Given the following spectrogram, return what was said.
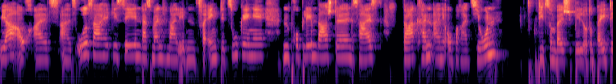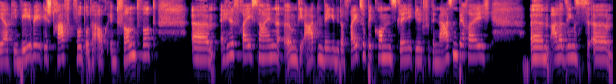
ja auch als, als Ursache gesehen, dass manchmal eben verengte Zugänge ein Problem darstellen. Das heißt, da kann eine Operation die zum Beispiel oder bei der Gewebe gestrafft wird oder auch entfernt wird, äh, hilfreich sein, um die Atemwege wieder frei zu bekommen. Das gleiche gilt für den Nasenbereich. Ähm, allerdings, äh,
